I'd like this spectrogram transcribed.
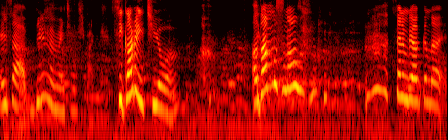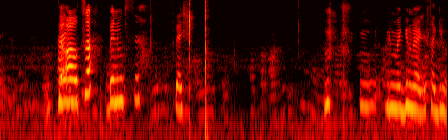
Elisa gülmemeye çalış bak. Sigara içiyor. Adam mısın oğlum? Senin bir hakkın daha Hayır. 6. Benimkisi 5. gülme gülme Elisa gülme.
